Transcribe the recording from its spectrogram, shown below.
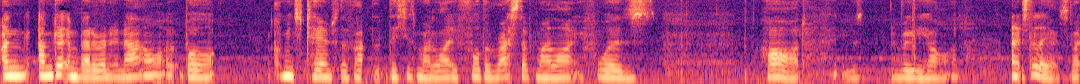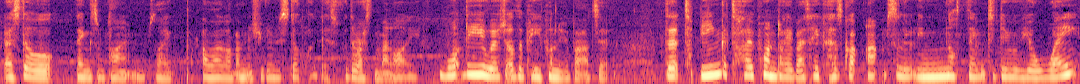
I'm, I'm getting better at it now, but coming to terms with the fact that this is my life for the rest of my life was hard. It was really hard. And it still is. Like, I still think sometimes, like, oh my god, I'm literally going to be stuck like this for the rest of my life. What do you wish other people knew about it? That being a type 1 diabetic has got absolutely nothing to do with your weight,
